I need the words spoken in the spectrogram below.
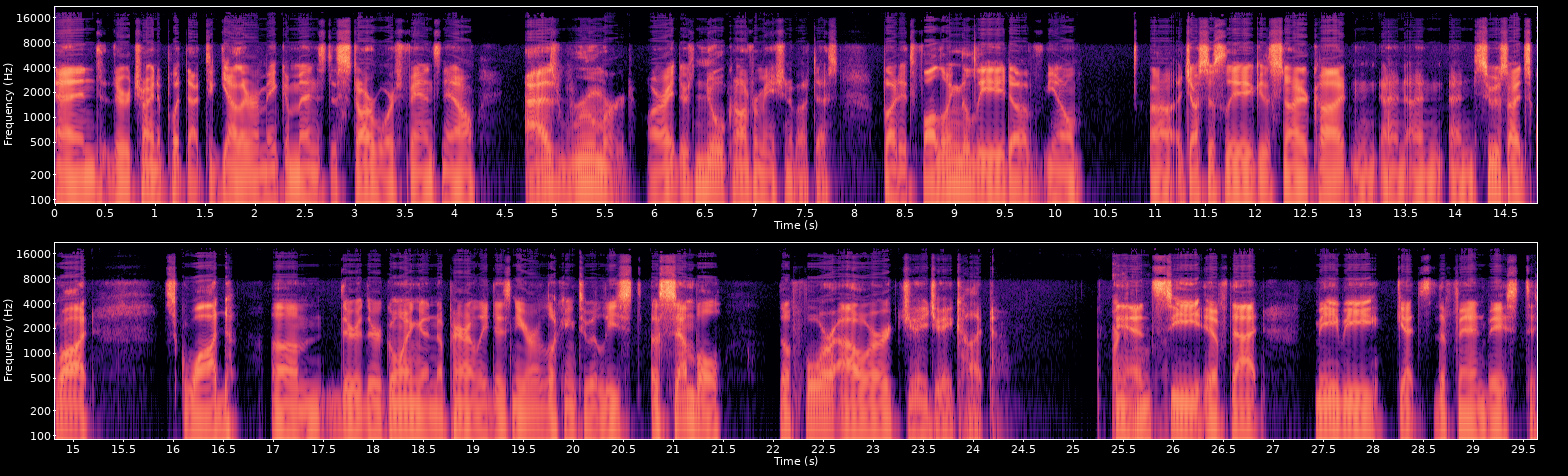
And they're trying to put that together and make amends to Star Wars fans now, as rumored. All right, there's no confirmation about this, but it's following the lead of you know, uh, Justice League, the Snyder Cut, and and and and Suicide Squad squad. Um, they're they're going and apparently Disney are looking to at least assemble the four hour JJ cut and see if that maybe gets the fan base to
